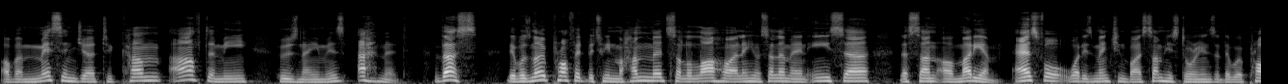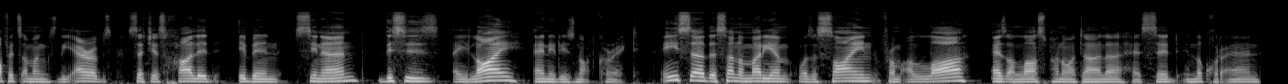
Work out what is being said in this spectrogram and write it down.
of a messenger to come after me, whose name is Ahmed. Thus, there was no prophet between Muhammad wasallam and Isa, the son of Maryam. As for what is mentioned by some historians that there were prophets amongst the Arabs, such as Khalid ibn Sinan, this is a lie and it is not correct. Isa, the son of Maryam, was a sign from Allah, as Allah subhanahu wa ta'ala has said in the Quran,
